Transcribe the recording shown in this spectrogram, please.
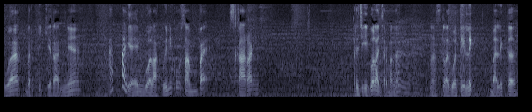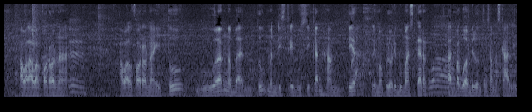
gua berpikirannya apa ya yang gua lakuin ini kok sampai sekarang rezeki gue lancar banget nah setelah gua tilik balik ke awal-awal corona. Awal corona itu gua ngebantu mendistribusikan hampir 50.000 masker tanpa gua ambil untung sama sekali.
